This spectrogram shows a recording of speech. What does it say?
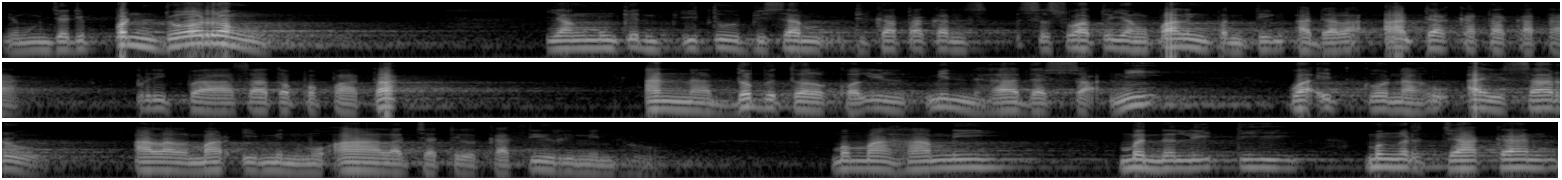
yang menjadi pendorong yang mungkin itu bisa dikatakan sesuatu yang paling penting adalah ada kata-kata peribahasa atau pepatah anna dobetol qalil min hadas sa'ni wa itkonahu aisaru alal mar'i min mu'alajatil kathiri minhu. Memahami meneliti mengerjakan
